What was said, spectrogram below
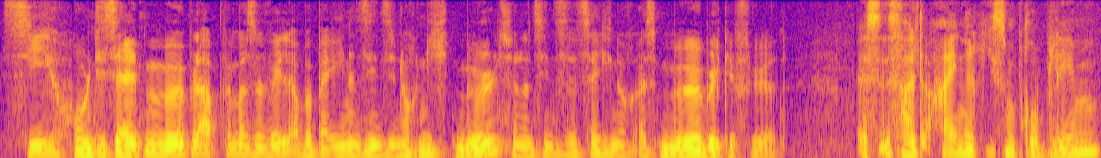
Sie holen dieselben Möbel ab, wenn man so will, aber bei Ihnen sind sie noch nicht Müll, sondern sind sie tatsächlich noch als Möbel geführt. Es ist halt ein Riesenproblem,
